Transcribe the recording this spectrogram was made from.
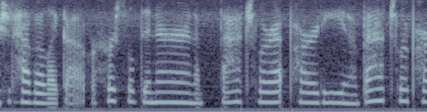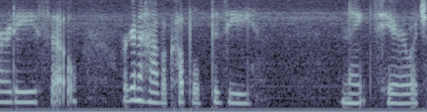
should have a like a rehearsal dinner and a bachelorette party and a bachelor party. So we're gonna have a couple busy nights here, which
